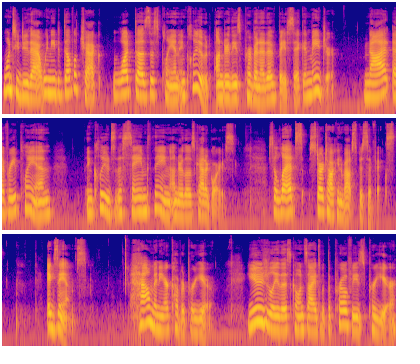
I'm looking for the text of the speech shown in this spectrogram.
once you do that, we need to double check what does this plan include under these preventative, basic, and major. Not every plan includes the same thing under those categories. So let's start talking about specifics. Exams. How many are covered per year? Usually, this coincides with the prophies per year,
